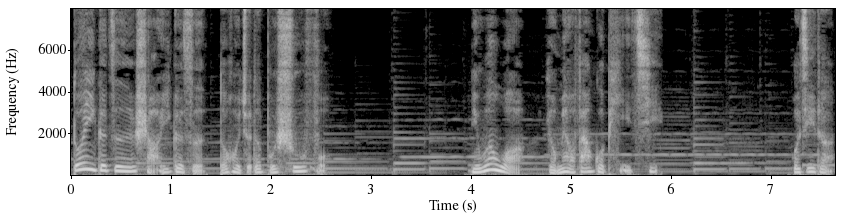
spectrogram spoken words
多一个字少一个字都会觉得不舒服。你问我有没有发过脾气？我记得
